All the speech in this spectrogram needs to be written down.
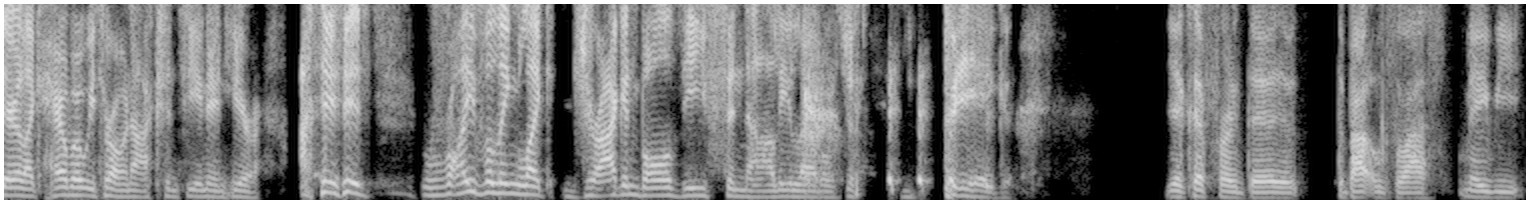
they're like, "How about we throw an action scene in here?" And it is rivaling like Dragon Ball Z finale levels, just big. Yeah, except for the the battles last maybe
